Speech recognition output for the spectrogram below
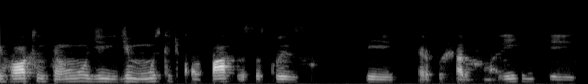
de rock, então, de, de música, de compacto, essas coisas que era puxado por maligno, que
